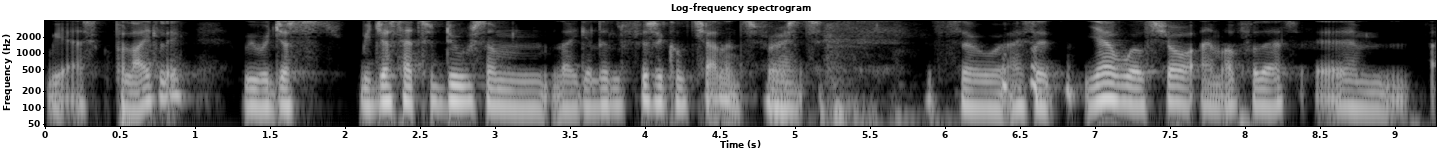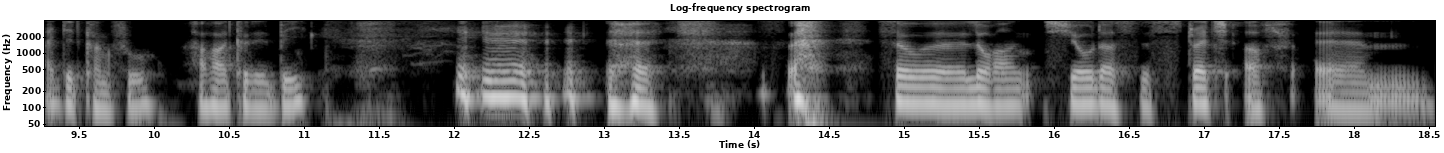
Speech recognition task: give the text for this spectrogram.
We asked politely. We were just we just had to do some like a little physical challenge first. Right. So I said, "Yeah, well, sure, I'm up for that." Um, I did kung fu. How hard could it be? so, so uh, Laurent showed us the stretch of um,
